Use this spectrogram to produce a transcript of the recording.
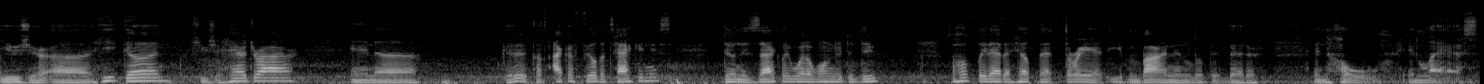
Use your uh, heat gun, use your hair dryer, and uh, good, because I could feel the tackiness doing exactly what I wanted it to do. So hopefully that'll help that thread even bind in a little bit better and hold and last.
